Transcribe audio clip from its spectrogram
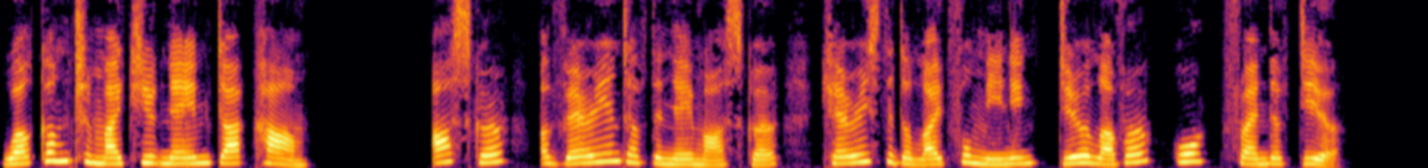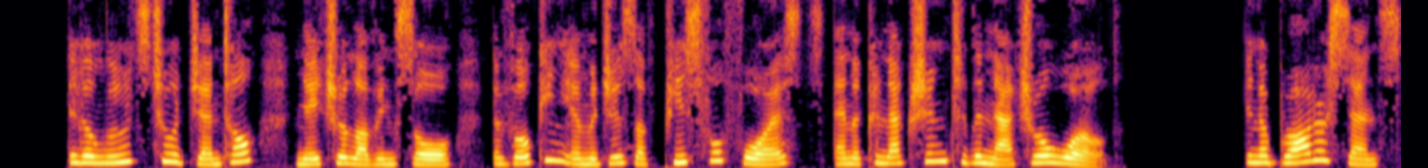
Welcome to mycutename.com. Oskar, a variant of the name Oscar, carries the delightful meaning, dear lover, or friend of deer. It alludes to a gentle, nature-loving soul, evoking images of peaceful forests and a connection to the natural world. In a broader sense,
